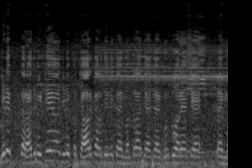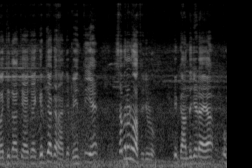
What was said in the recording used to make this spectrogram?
ਜਿਹੜੇ ਘਰਾਂ 'ਚ ਬੈਠੇ ਆ, ਜਿਹੜੇ ਪ੍ਰਚਾਰ ਕਰਦੇ ਨੇ, ਚਾਹੇ ਮੰਦਰਾਂ 'ਚ ਹੈ, ਚਾਹੇ ਗੁਰਦੁਆਰਿਆਂ 'ਚ ਹੈ, ਚਾਹੇ ਮਸਜਿਦਾਂ 'ਚ ਹੈ, ਚਾਹੇ ਗਿਰਜਾ ਘਰਾਂ 'ਚ, ਬੇਨਤੀ ਹੈ ਸਭਨਾਂ ਨੂੰ ਹੱਥ ਜੋੜੋ ਕਿ ਗੰਦ ਜਿਹੜਾ ਆ, ਉਹ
